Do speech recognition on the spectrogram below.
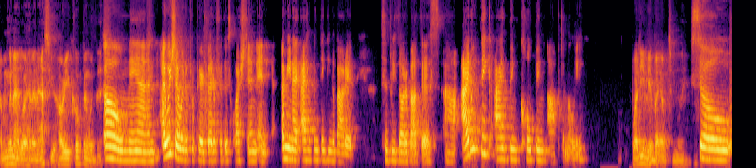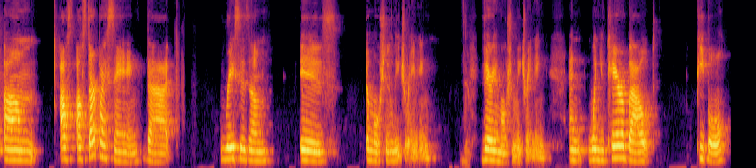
I'm going to go ahead and ask you, how are you coping with this? Oh man, I wish I would have prepared better for this question. And I mean, I, I have been thinking about it since we thought about this. Uh, I don't think I've been coping optimally. What do you mean by optimally? So um, I'll I'll start by saying that racism is emotionally draining, Yeah. very emotionally draining, and when you care about people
